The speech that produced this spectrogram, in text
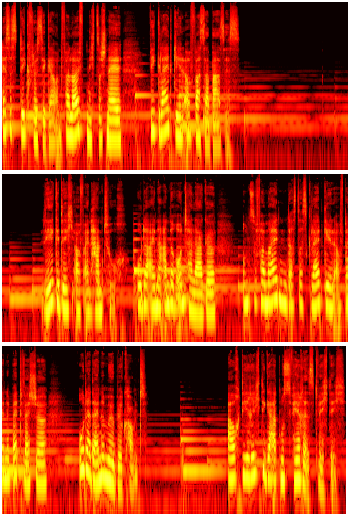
Es ist dickflüssiger und verläuft nicht so schnell wie Gleitgel auf Wasserbasis. Lege dich auf ein Handtuch oder eine andere Unterlage, um zu vermeiden, dass das Gleitgel auf deine Bettwäsche oder deine Möbel kommt. Auch die richtige Atmosphäre ist wichtig.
